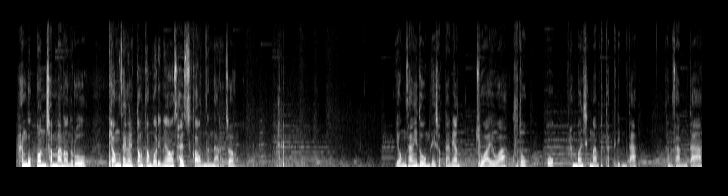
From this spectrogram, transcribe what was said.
한국 돈 천만 원으로 평생을 떵떵거리며 살 수가 없는 나라죠. 영상이 도움되셨다면 좋아요와 구독 꼭 한 번씩만 부탁드립니다. 감사합니다.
